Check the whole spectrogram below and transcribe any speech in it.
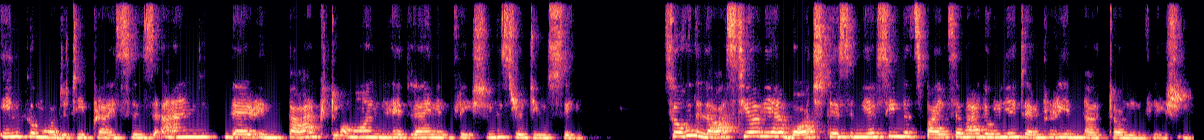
in commodity prices and their impact on headline inflation is reducing. So, over the last year, we have watched this and we have seen that spikes have had only a temporary impact on inflation.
